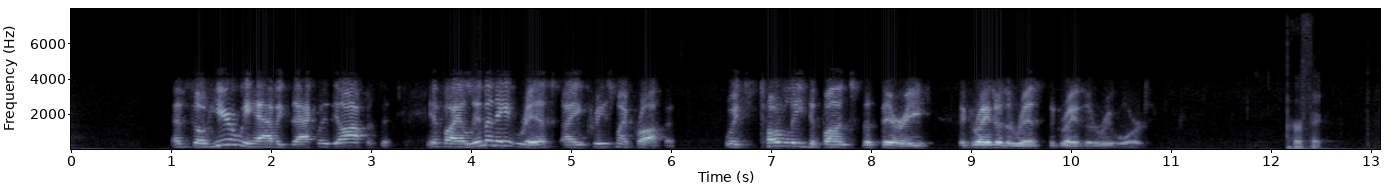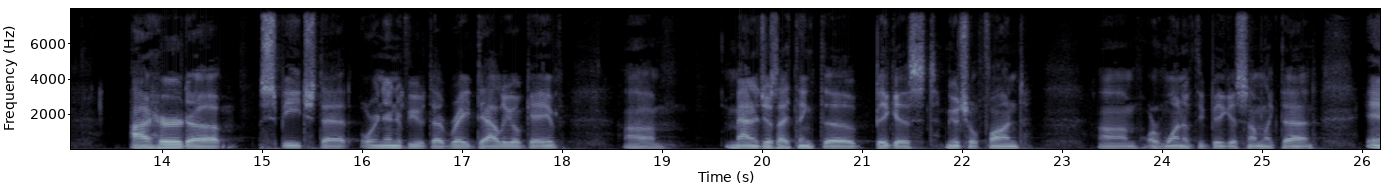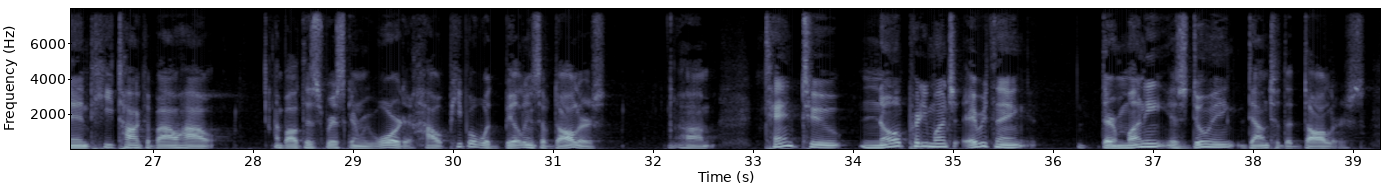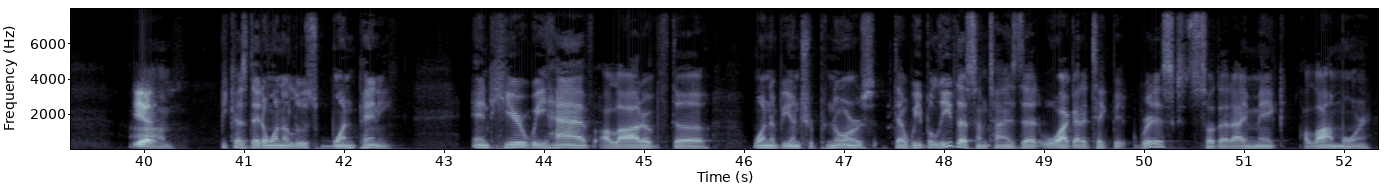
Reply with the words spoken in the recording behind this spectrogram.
And so here we have exactly the opposite. If I eliminate risk, I increase my profit, which totally debunks the theory the greater the risk, the greater the reward. Perfect. I heard a speech that, or an interview that Ray Dalio gave. Um, manages, I think, the biggest mutual fund, um, or one of the biggest, something like that. And he talked about how, about this risk and reward, how people with billions of dollars um, tend to know pretty much everything their money is doing down to the dollars Yes. um, because they don't want to lose one penny. And here we have a lot of the wannabe entrepreneurs that we believe that sometimes that oh I got to take big risks so that I make a lot more.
